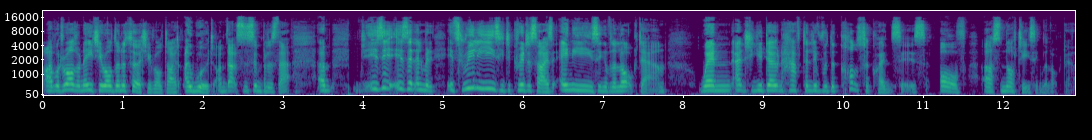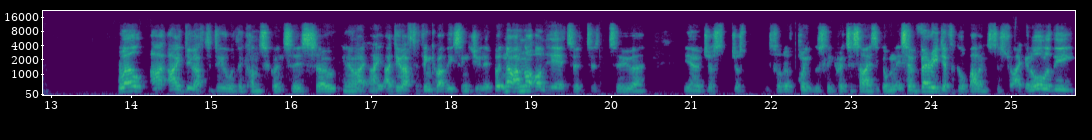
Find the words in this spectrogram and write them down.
I would rather an 80 year old than a 30 year old died. I would. Um, that's as simple as that. Um, is it? Is it? It's really easy to criticise any easing of the lockdown when actually you don't have to live with the consequences of us not easing the lockdown. Well, I, I, do have to deal with the consequences, so you know I, I, do have to think about these things, Julia. But no, I'm not on here to to, to uh, you know just just sort of pointlessly criticise the government. It's a very difficult balance to strike, and all of the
